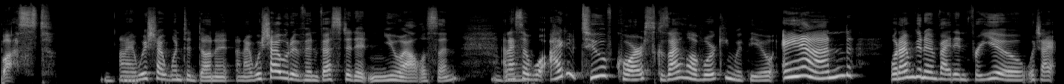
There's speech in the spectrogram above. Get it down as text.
bust. Mm-hmm. And I mm-hmm. wish I wouldn't have done it. And I wish I would have invested it in you, Allyson. Mm-hmm. And I mm-hmm. said, Well, I do too, of course, because I love working with you. And what I'm going to invite in for you, which I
